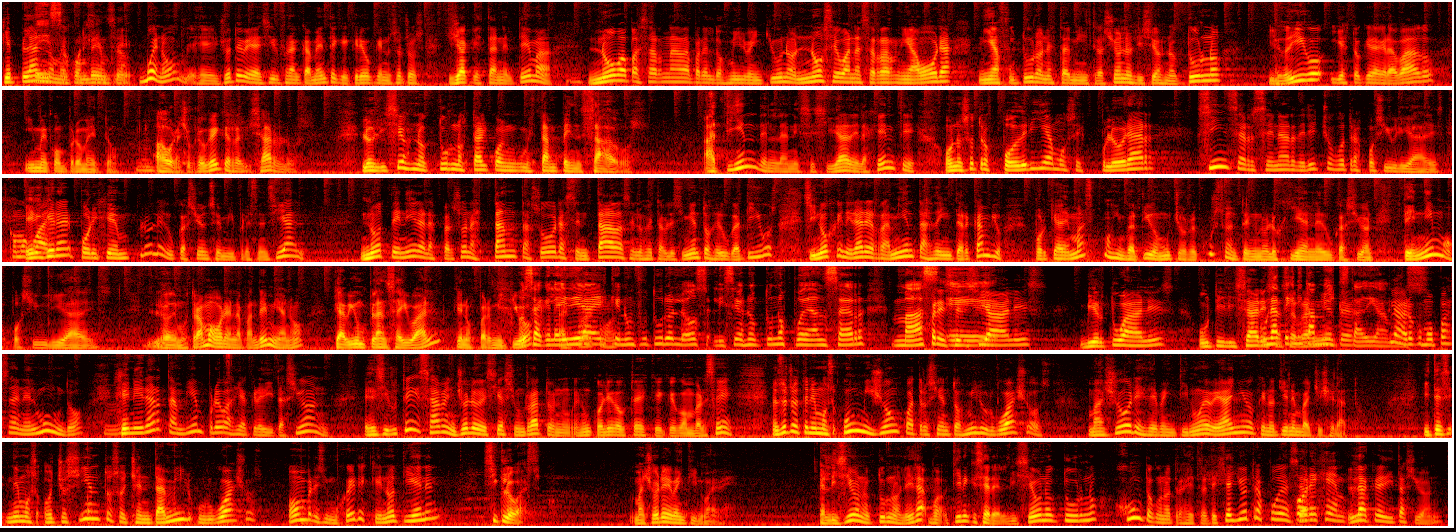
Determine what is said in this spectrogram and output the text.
¿Qué plan no me convence? Bueno, eh, yo te voy a decir francamente que creo que nosotros, ya que está en el tema, no va a pasar nada para el 2021, no se van a cerrar ni ahora ni a futuro en esta administración los liceos nocturnos, y lo digo, y esto queda grabado, y me comprometo. Ahora, yo creo que hay que revisarlos. Los liceos nocturnos tal como están pensados, ¿atienden la necesidad de la gente? ¿O nosotros podríamos explorar sin cercenar derechos otras posibilidades? ¿Cómo El gran- por ejemplo, la educación semipresencial. No tener a las personas tantas horas sentadas en los establecimientos educativos, sino generar herramientas de intercambio, porque además hemos invertido muchos recursos en tecnología en la educación. Tenemos posibilidades. Lo demostramos ahora en la pandemia, ¿no? Que había un plan Saibal que nos permitió. O sea que la idea es que en un futuro los liceos nocturnos puedan ser más eh, presenciales, virtuales, utilizar Una esas técnica herramientas. mixta, digamos. Claro, como pasa en el mundo. Generar también pruebas de acreditación. Es decir, ustedes saben, yo lo decía hace un rato en, un- en un colega de ustedes que, que conversé, nosotros tenemos 1.400.000 uruguayos mayores de 29 años que no tienen bachillerato. Y te- tenemos 880.000 uruguayos, hombres y mujeres, que no tienen ciclo básico, mayores de 29. El liceo nocturno le da, bueno, tiene que ser el liceo nocturno junto con otras estrategias y otras puede ser Por ejemplo. la acreditación.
